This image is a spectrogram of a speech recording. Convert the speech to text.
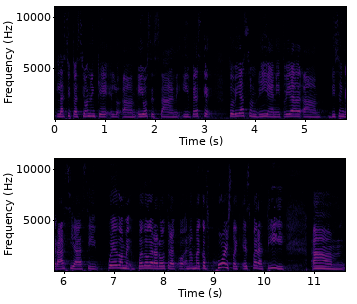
la situación en que um, ellos están y ves que todavía sonríen y todavía um, dicen gracias y puedo, me, puedo agarrar otra, and I'm like, of course, like, es para ti. Um,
